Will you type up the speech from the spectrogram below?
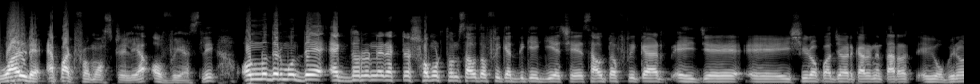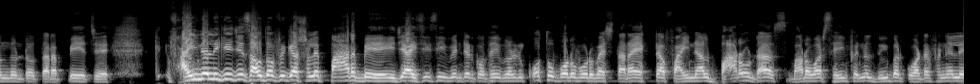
ওয়ার্ল্ডে অ্যাপার্ট ফ্রম অস্ট্রেলিয়া অবভিয়াসলি অন্যদের মধ্যে এক ধরনের একটা সমর্থন সাউথ আফ্রিকার দিকে গিয়েছে। সাউথ আফ্রিকার এই যে, এই শিরোপা জয়ের কারণে তারা, এই অভিনন্দনটাও তারা পেয়েছে। ফাইনালে গিয়ে যে সাউথ আফ্রিকা আসলে পারবে, এই যে আইসিসি ইভেন্টের কথাই বলেন, কত বড় বড় ম্যাচ তারা একটা ফাইনাল বারোটা বারোবার সেমিফাইনাল দুইবার কোয়ার্টার ফাইনালে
